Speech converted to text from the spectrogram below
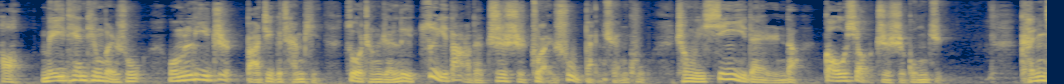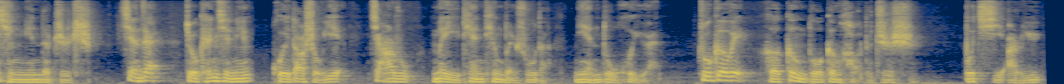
好，每天听本书，我们立志把这个产品做成人类最大的知识转述版权库，成为新一代人的高效知识工具。恳请您的支持，现在就恳请您回到首页。加入每天听本书的年度会员，祝各位和更多更好的知识不期而遇。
